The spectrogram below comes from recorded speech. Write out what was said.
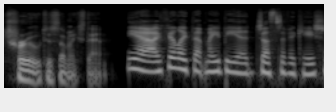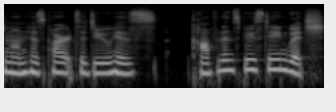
true to some extent. Yeah, I feel like that might be a justification on his part to do his confidence boosting, which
